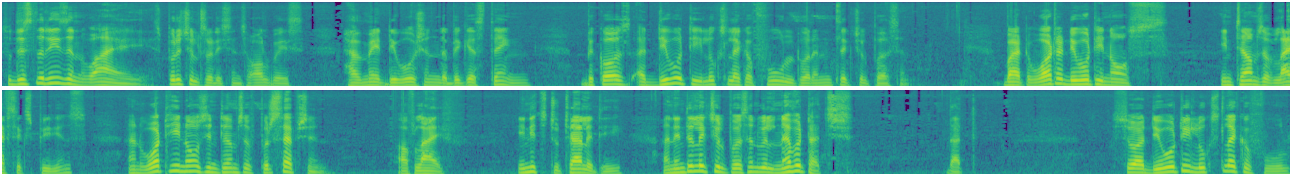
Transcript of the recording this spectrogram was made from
So this is the reason why spiritual traditions always have made devotion the biggest thing, because a devotee looks like a fool to an intellectual person. But what a devotee knows in terms of life's experience and what he knows in terms of perception of life in its totality, an intellectual person will never touch that. So a devotee looks like a fool,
